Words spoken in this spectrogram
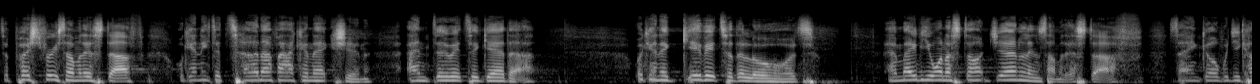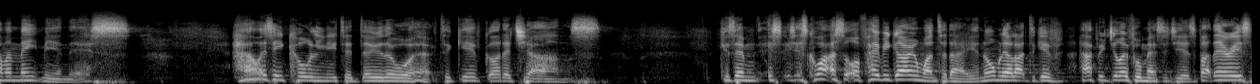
to push through some of this stuff, we're going to need to turn up our connection and do it together. We're going to give it to the Lord. And maybe you want to start journaling some of this stuff, saying, God, would you come and meet me in this? How is He calling you to do the work, to give God a chance? Because um, it's, it's quite a sort of heavy going one today. And normally I like to give happy, joyful messages, but there is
